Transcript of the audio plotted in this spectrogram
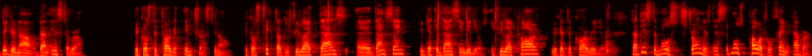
bigger now than Instagram? because they target interest, you know, because TikTok, if you like dance, uh, dancing, you get the dancing videos. If you like car, you get the car videos. That is the most strongest, it's the most powerful thing ever.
